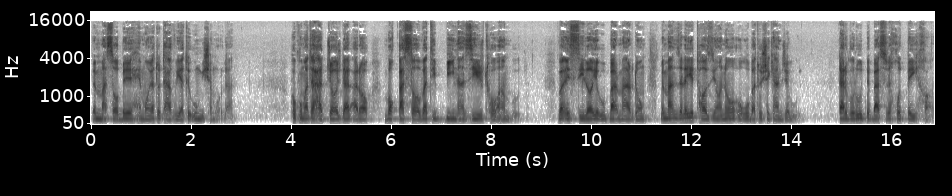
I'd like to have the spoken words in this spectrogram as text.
به مسابه حمایت و تقویت او میشمردند. حکومت حجاج در عراق با قصاوتی بینظیر توأم بود و استیلای او بر مردم به منزله تازیانه و عقوبت و شکنجه بود. در ورود به بصره خطبه خان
